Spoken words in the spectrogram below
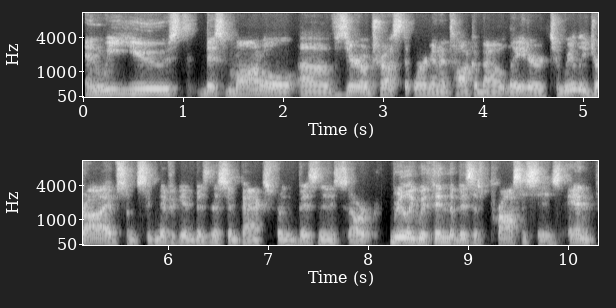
and we used this model of zero trust that we're going to talk about later to really drive some significant business impacts for the business or really within the business processes. And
